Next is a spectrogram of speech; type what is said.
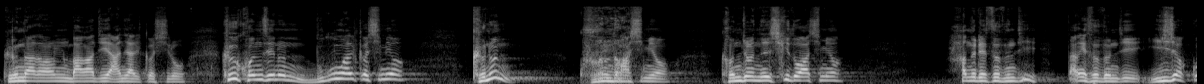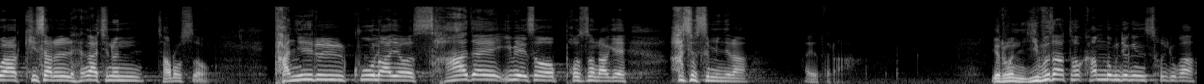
그 나라는 망하지 아니할 것이로 그 권세는 무궁할 것이며 그는 구원도 하시며 건져내시기도 하시며 하늘에서든지 땅에서든지 이적과 기사를 행하시는 자로서 다니엘을 구원하여 사자의 입에서 벗어나게 하셨음이니라 하였더라. 여러분 이보다 더 감동적인 설교가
